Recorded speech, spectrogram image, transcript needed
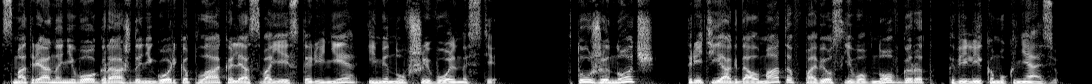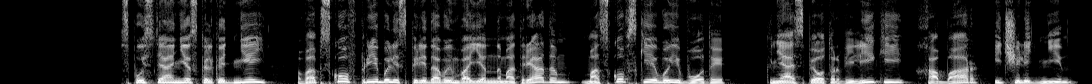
смотря на него, граждане горько плакали о своей старине и минувшей вольности. В ту же ночь Третьяк Далматов повез его в Новгород к великому князю. Спустя несколько дней в Псков прибыли с передовым военным отрядом московские воеводы – князь Петр Великий, Хабар и Челеднин,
